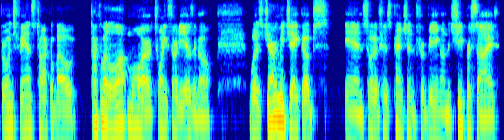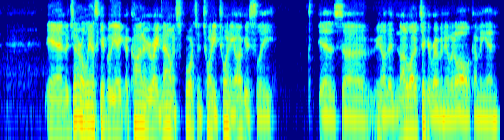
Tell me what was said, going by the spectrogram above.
Bruins fans talk about talked about a lot more 20, 30 years ago. Was Jeremy Jacobs and sort of his penchant for being on the cheaper side and the general landscape of the economy right now in sports in 2020 obviously is uh, you know there's not a lot of ticket revenue at all coming in.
